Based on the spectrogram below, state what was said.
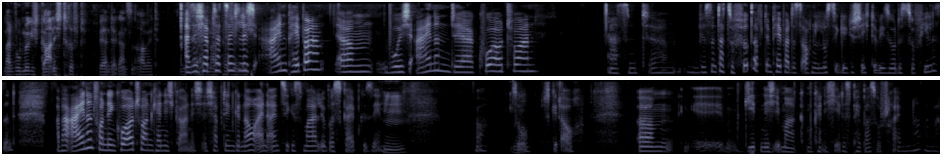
man womöglich gar nicht trifft während der ganzen Arbeit. Nicht Also ich habe persönlich. tatsächlich ein Paper, ähm, wo ich einen der Co-Autoren, sind, ähm, wir sind da zu viert auf dem Paper, das ist auch eine lustige Geschichte, wieso das so viele sind. Aber einen von den Co-Autoren kenne ich gar nicht. Ich habe den genau ein einziges Mal über Skype gesehen. Mhm. Ja, So. so, das geht auch. Ähm, äh, geht nicht immer, man kann nicht jedes Paper so schreiben, ne? Aber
